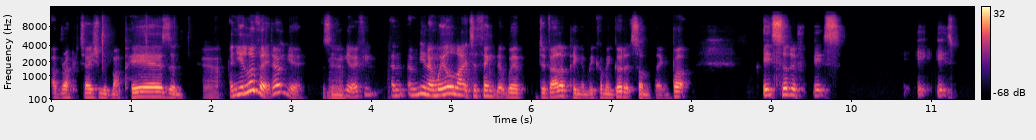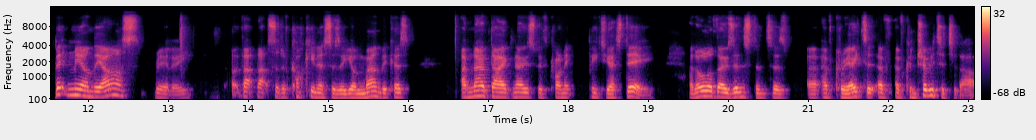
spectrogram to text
a reputation with my peers, and Yeah. and you love it, don't you? So, Yeah. You know, if you and, and you know, we all like to think that we're developing and becoming good at something, but it's sort of it's it, it's bitten me on the arse really that that sort of cockiness as a young man because I'm now diagnosed with chronic PTSD, and all of those instances uh, have created have, have contributed to that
